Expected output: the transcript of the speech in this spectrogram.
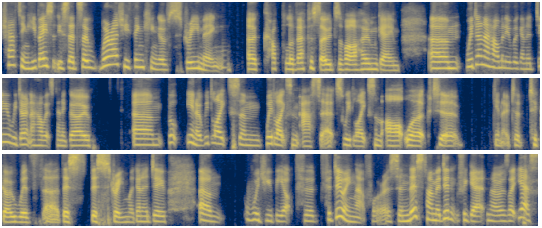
chatting, he basically said, "So we're actually thinking of streaming a couple of episodes of our home game. Um, we don't know how many we're going to do. We don't know how it's going to go. Um, but you know, we'd like some we'd like some assets. We'd like some artwork to you know to to go with uh, this this stream we're going to do. Um, would you be up for for doing that for us? And this time I didn't forget, and I was like, yes,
